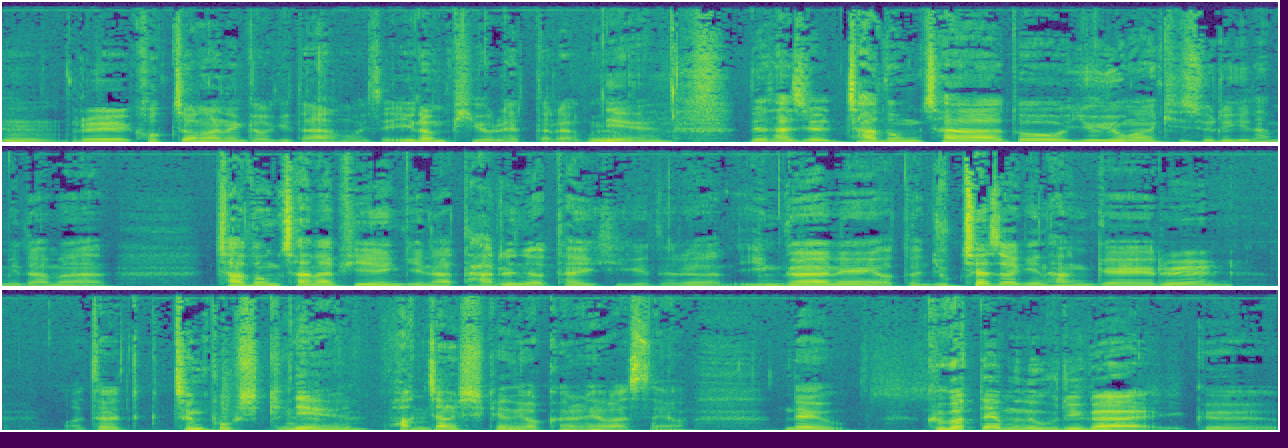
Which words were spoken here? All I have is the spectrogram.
음. 걱정하는 격이다. 뭐 이제 이런 비유를 했더라고요. 예. 근데 사실 자동차도 유용한 기술이긴 합니다만 자동차나 비행기나 다른 여타의 기계들은 인간의 어떤 육체적인 한계를 어떤 증폭시키는 예. 확장시키는 역할을 해왔어요. 근데 그것 때문에 우리가 그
